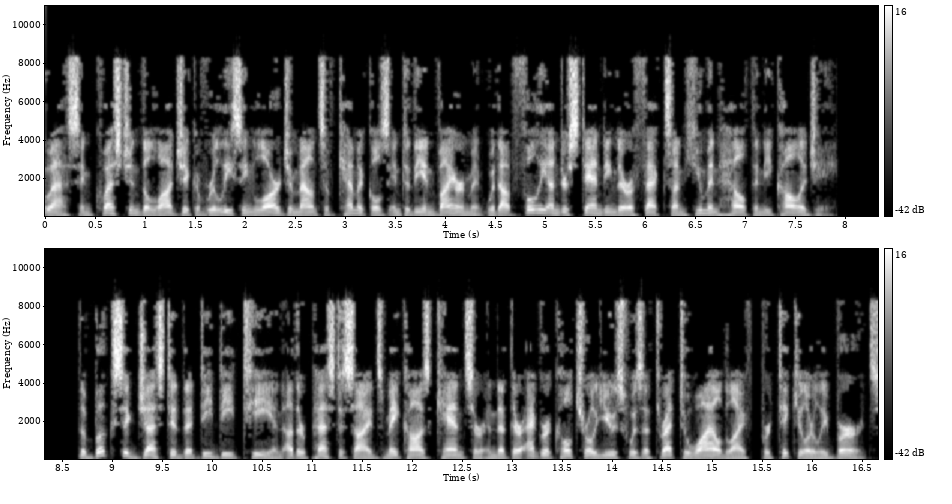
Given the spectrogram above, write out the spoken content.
U.S. and questioned the logic of releasing large amounts of chemicals into the environment without fully understanding their effects on human health and ecology. The book suggested that DDT and other pesticides may cause cancer and that their agricultural use was a threat to wildlife, particularly birds.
